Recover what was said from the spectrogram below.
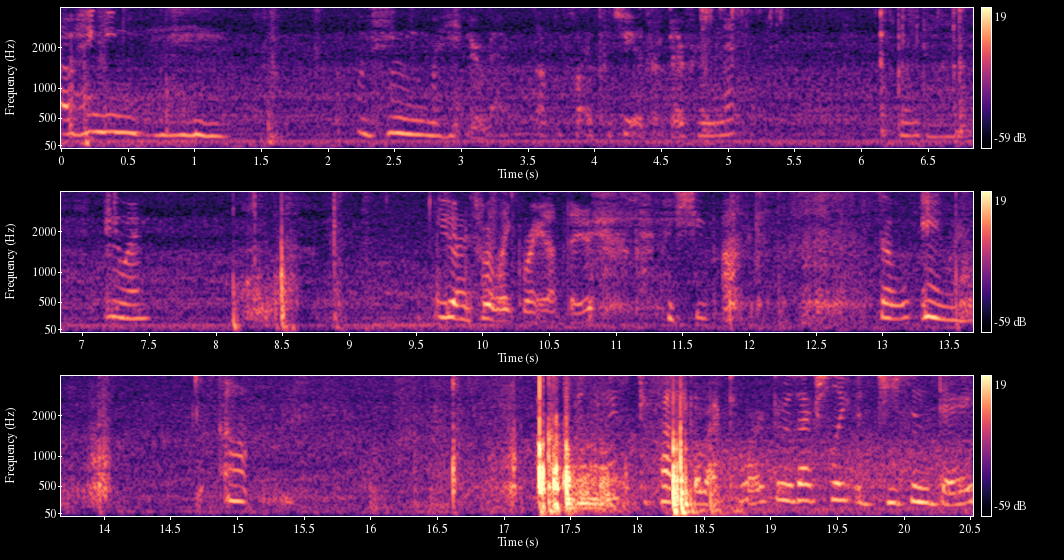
I'm hanging, I'm hanging my hanger back, that's why I put you guys up there for a minute. Uh, anyway, you guys were like right up there by my shoebox. So anyway, um, it was nice to finally go back to work. It was actually a decent day.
